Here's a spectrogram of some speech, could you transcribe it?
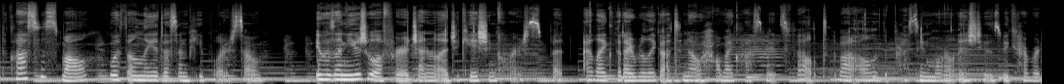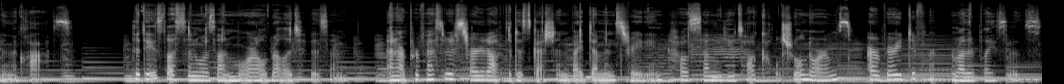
The class was small, with only a dozen people or so, it was unusual for a general education course, but I like that I really got to know how my classmates felt about all of the pressing moral issues we covered in the class. The day's lesson was on moral relativism, and our professor started off the discussion by demonstrating how some Utah cultural norms are very different from other places.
